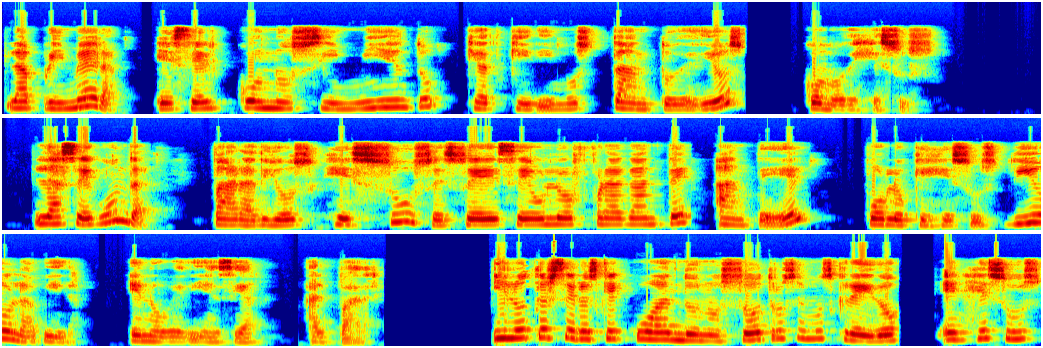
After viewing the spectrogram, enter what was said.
La primera es el conocimiento que adquirimos tanto de Dios como de Jesús. La segunda, para Dios Jesús es ese olor fragante ante Él, por lo que Jesús dio la vida en obediencia al Padre. Y lo tercero es que cuando nosotros hemos creído en Jesús,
